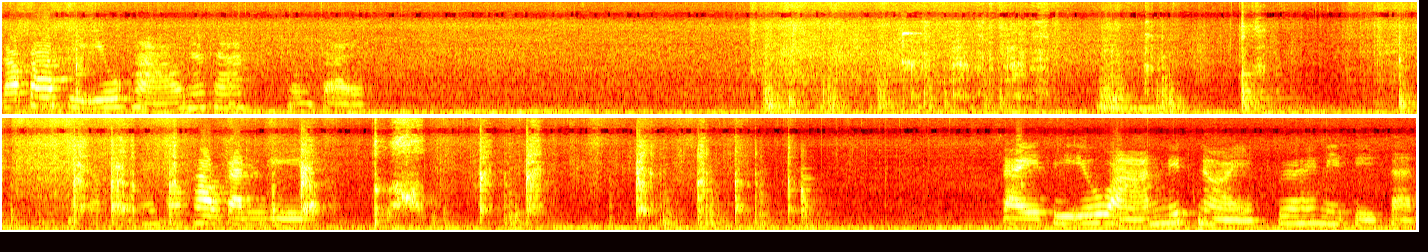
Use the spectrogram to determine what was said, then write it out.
แล้วก็ซีอิ๊วขาวนะคะ ลงไปแล้วก็เปิดให้เขาเข้ากันดี ส่ซีอิ๊วหวานนิดหน่อย เพื่อให้มีสีสัน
